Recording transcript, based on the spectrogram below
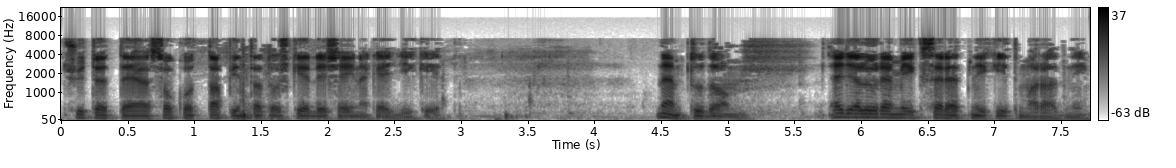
sütötte el szokott tapintatos kérdéseinek egyikét. Nem tudom. Egyelőre még szeretnék itt maradni.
